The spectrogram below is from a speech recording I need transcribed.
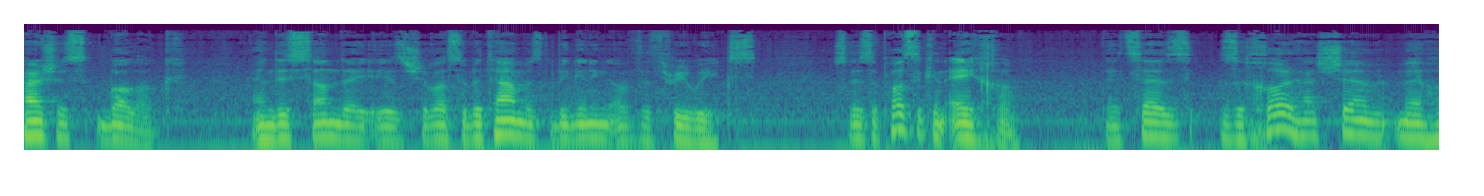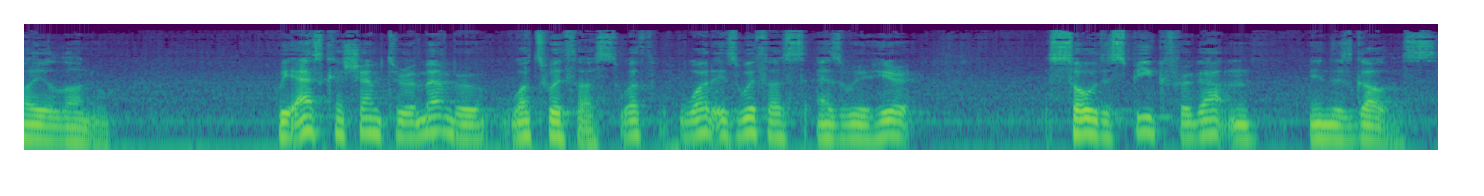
Parshas Balak, and this Sunday is Shavas B'Tammuz, the beginning of the three weeks. So there's a pasuk in Eicha that says, "Zechor Hashem mehoyelanu." We ask Hashem to remember what's with us, what what is with us as we're here, so to speak, forgotten in this galus.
